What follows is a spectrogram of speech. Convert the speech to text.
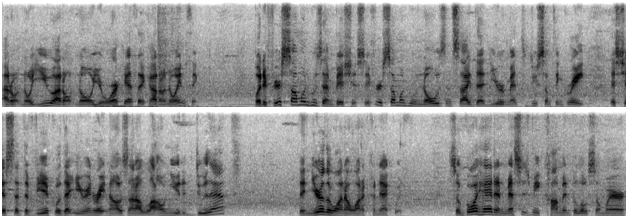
I don't know you. I don't know your work ethic. I don't know anything. But if you're someone who's ambitious, if you're someone who knows inside that you're meant to do something great, it's just that the vehicle that you're in right now is not allowing you to do that, then you're the one I want to connect with. So go ahead and message me, comment below somewhere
